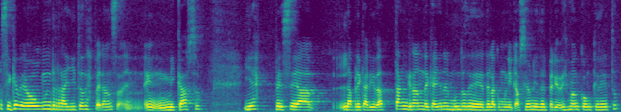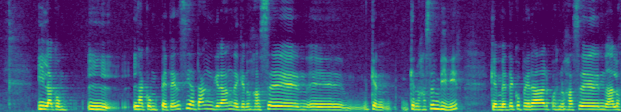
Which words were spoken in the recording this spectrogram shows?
Sí que veo un rayito de esperanza en, mi caso y es pese a la precariedad tan grande que hay en el mundo de, la comunicación y del periodismo en concreto y la, la competencia tan grande que nos, hacen, eh, que, nos hacen vivir, que en vez de cooperar, pues nos hacen, a los,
